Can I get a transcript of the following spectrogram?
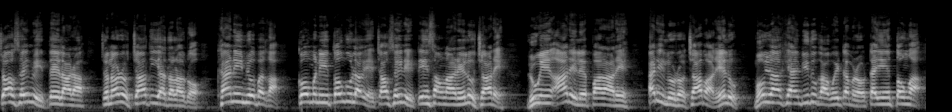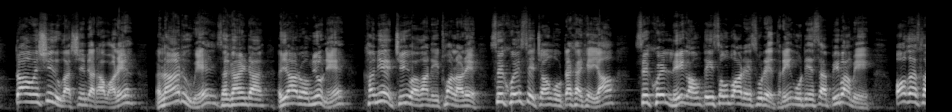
ကြောက်စိမ့်တွေတဲလာတာကျွန်တော်တို့ကြားသိရသလောက်တော့ခန်းဒီမျိုးဘက်ကကုမ္ပဏီ၃ခုလောက်ရဲ့ကြောက်စိမ့်တွေတင်ဆောင်လာတယ်လို့ကြားတယ်လူဝင်အားတွေလည်းပါလာတယ်အဲ့ဒီလိုတော့ကြားပါတယ်လို့မုံရွာခိုင်ပြည်သူ့ကာကွယ်တပ်မတော်တရင်၃က တာဝန်ရှိသူကရှင်းပြထားပါတယ်အလားတူပဲသခိုင်းတိုင်းအရာတော်မြို့နယ်ခမြင့်ကျေးရွာကနေထွက်လာတဲ့စစ်ခွေးစစ်ကြောင်းကိုတိုက်ခိုက်ခဲ့ရာစစ်ခွေး၄ကောင်တေဆုံးသွားတယ်ဆိုတဲ့သတင်းကိုတင်ဆက်ပေးပါမယ်။ ဩဂတ်စ်လ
